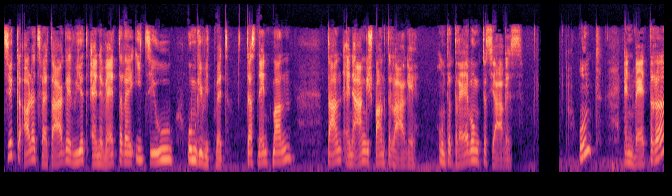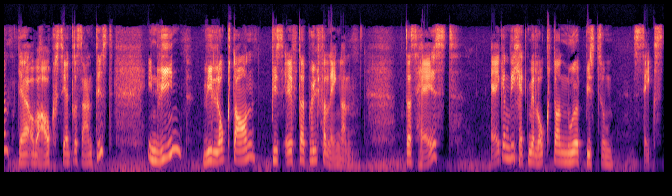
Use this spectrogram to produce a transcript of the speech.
Circa alle zwei Tage wird eine weitere ICU umgewidmet. Das nennt man dann eine angespannte Lage. Untertreibung des Jahres. Und ein weiterer, der aber auch sehr interessant ist, in Wien will Lockdown bis 11. April verlängern. Das heißt, eigentlich hätten wir Lockdown nur bis zum 6.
